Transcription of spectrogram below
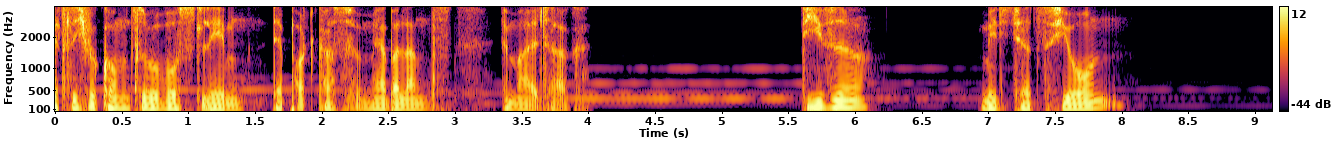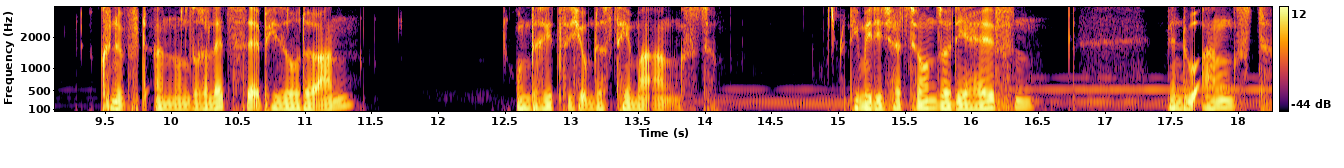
Herzlich willkommen zu Bewusst Leben, der Podcast für mehr Balance im Alltag. Diese Meditation knüpft an unsere letzte Episode an und dreht sich um das Thema Angst. Die Meditation soll dir helfen, wenn du Angst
